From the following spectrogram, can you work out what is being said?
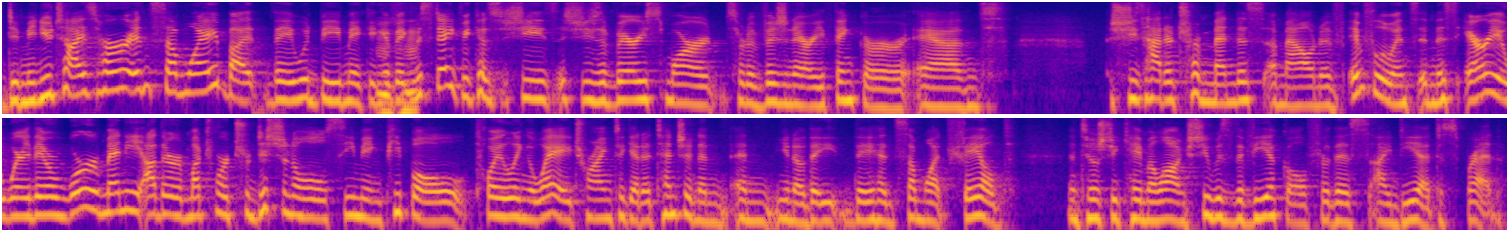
diminutize her in some way, but they would be making a big mm-hmm. mistake because she's she's a very smart, sort of visionary thinker and she's had a tremendous amount of influence in this area where there were many other much more traditional seeming people toiling away trying to get attention and and you know they they had somewhat failed until she came along she was the vehicle for this idea to spread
